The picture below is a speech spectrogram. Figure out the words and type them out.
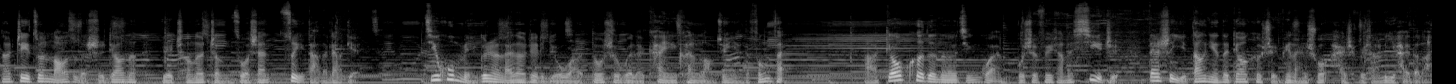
那这尊老子的石雕呢，也成了整座山最大的亮点。几乎每个人来到这里游玩，都是为了看一看老君岩的风范。啊，雕刻的呢，尽管不是非常的细致，但是以当年的雕刻水平来说，还是非常厉害的了。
